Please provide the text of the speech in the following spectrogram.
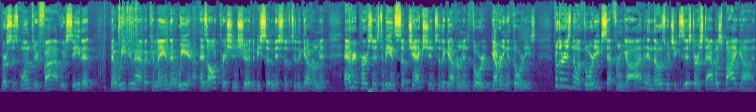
verses 1 through 5, we see that, that we do have a command that we, as all Christians should, to be submissive to the government. Every person is to be in subjection to the government authority, governing authorities for there is no authority except from God, and those which exist are established by God.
